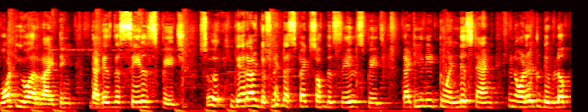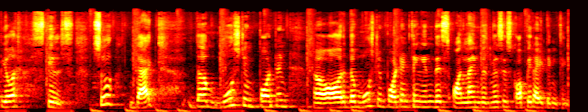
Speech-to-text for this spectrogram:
what you are writing that is the sales page. So there are different aspects of the sales page that you need to understand in order to develop your skills. So that the most important uh, or the most important thing in this online business is copywriting thing.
